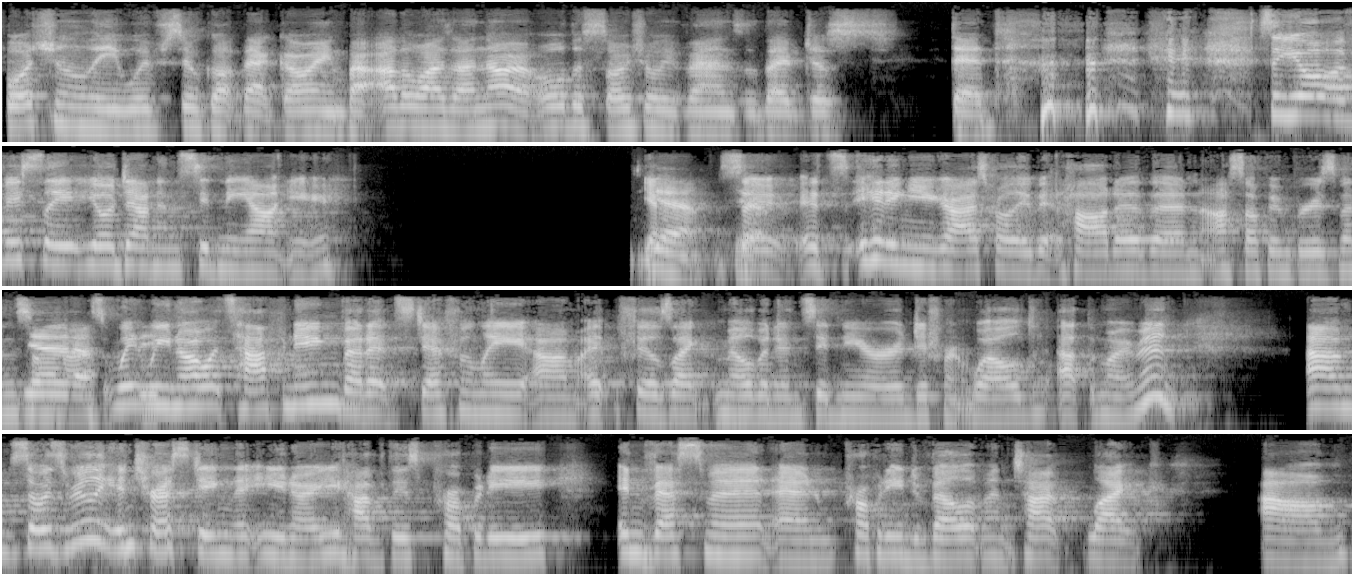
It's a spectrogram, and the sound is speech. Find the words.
fortunately we've still got that going but otherwise i know all the social events they've just dead. So you're obviously you're down in sydney aren't you? Yeah, yeah so yeah. it's hitting you guys probably a bit harder than us up in brisbane sometimes. Yeah, we, we know it's happening but it's definitely um, it feels like melbourne and sydney are a different world at the moment. Um, so it's really interesting that you know you have this property investment and property development type like um,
